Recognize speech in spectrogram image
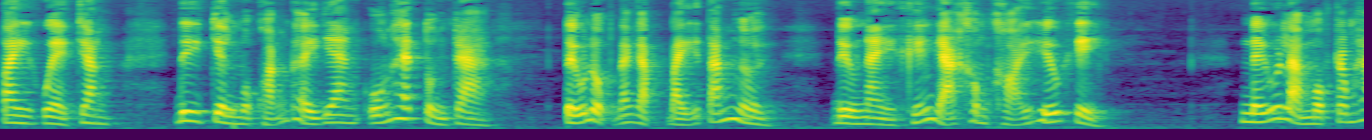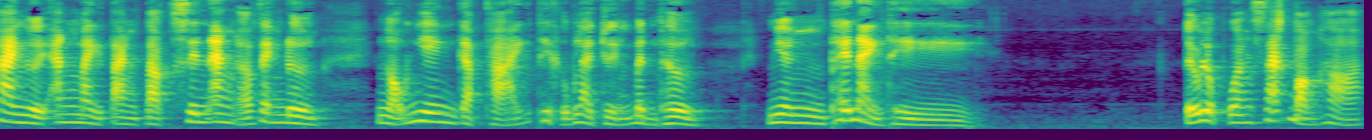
tay què chân. Đi chừng một khoảng thời gian uống hết tuần trà. Tiểu Lục đã gặp bảy tám người. Điều này khiến gã không khỏi hiếu kỳ. Nếu là một trong hai người ăn mày tàn tật xin ăn ở ven đường, ngẫu nhiên gặp phải thì cũng là chuyện bình thường. Nhưng thế này thì... Tiểu lục quan sát bọn họ,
